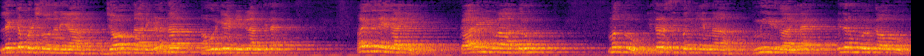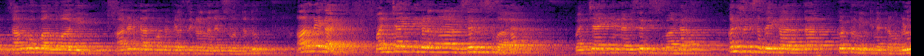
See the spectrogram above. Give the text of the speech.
ಲೆಕ್ಕ ಪರಿಶೋಧನೆಯ ಜವಾಬ್ದಾರಿಗಳನ್ನ ಅವರಿಗೆ ನೀಡಲಾಗ್ತಿದೆ. ಐದನೆಯದಾಗಿ ಕಾರ್ಯನಿರ್ವಾಹಕರು ಮತ್ತು ಇತರ ಸಿಬ್ಬಂದಿಯನ್ನ ನೀಡಲಾಗಿದೆ ಇದರ ಮೂಲಕ ಅವರು ಸಾಂಗೋಪಾಂಗವಾಗಿ ಆಡಳಿತಾತ್ಮಕ ಕೆಲಸಗಳನ್ನು ನಡೆಸುವಂಥದ್ದು. ಆರನೇದಾಗಿ, ಪಂಚಾಯಿತಿಗಳನ್ನ ವಿಸರ್ಜಿಸುವಾಗ ಪಂಚಾಯಿತಿಯನ್ನ ವಿಸರ್ಜಿಸುವಾಗ ಅನುಸರಿಸಬೇಕಾದಂತ ಕಟ್ಟುನಿಟ್ಟಿನ ಕ್ರಮಗಳು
